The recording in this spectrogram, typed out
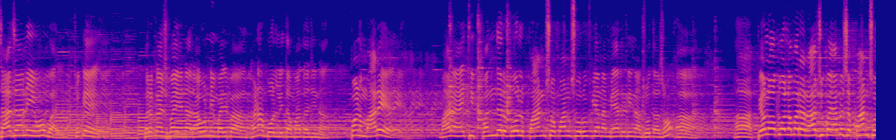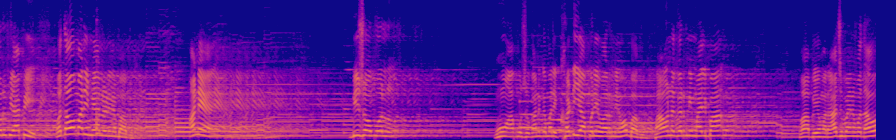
જાજા નહીં હો ભાઈ જોકે પ્રકાશભાઈ એના રાવણની માલિપા ઘણા બોલ લીધા માતાજીના. પણ મારે મારે અહીંથી પંદર બોલ પાંચસો પાંચસો રૂપિયાના મેરડીના જોતા છો. હા. હા, પેલો બોલ અમારા રાજુભાઈ આપે છે, પાંચસો રૂપિયા આપી. બતાવો મારી મેલડીને બાબુ અને બીજો બોલ હું આપું છું, કારણ કે મારી ખડિયા પરિવારની હો બાબુ ભાવનગરની માલપા. વાહ ભાઈ, અમારા રાજભાઈને વધાવો.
